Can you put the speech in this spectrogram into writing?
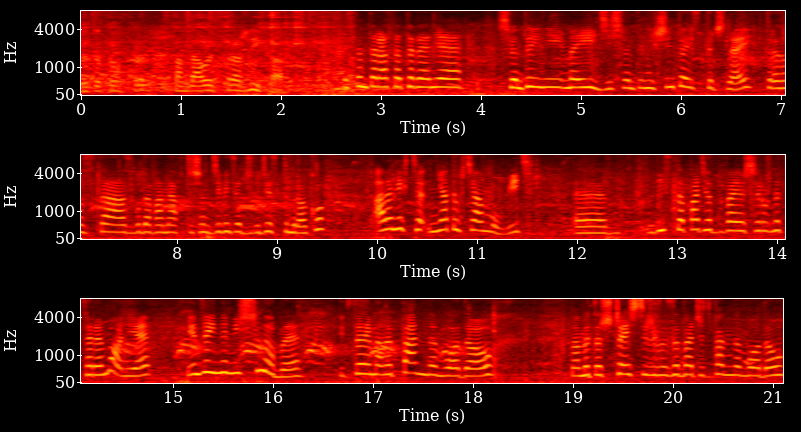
Że to są stra- sandały strażnika. Jestem teraz na terenie świątyni Meiji, świątyni shintoistycznej, która została zbudowana w 1920 roku, ale nie, nie o tym chciałam mówić. E, W listopadzie odbywają się różne ceremonie, między innymi śluby. I tutaj mamy pannę młodą. Mamy to szczęście, żeby zobaczyć pannę młodą,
